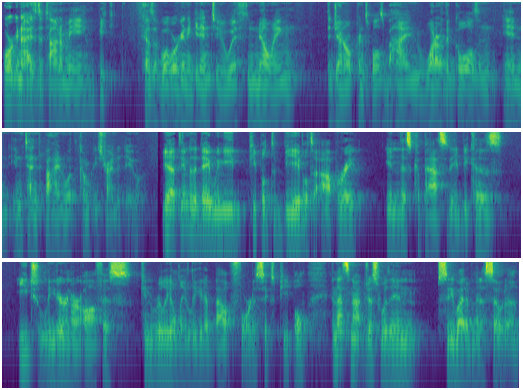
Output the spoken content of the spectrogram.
organized autonomy because of what we're going to get into with knowing the general principles behind what are the goals and, and intent behind what the company's trying to do. Yeah, at the end of the day, we need people to be able to operate in this capacity because each leader in our office can really only lead about four to six people. And that's not just within citywide of Minnesota.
